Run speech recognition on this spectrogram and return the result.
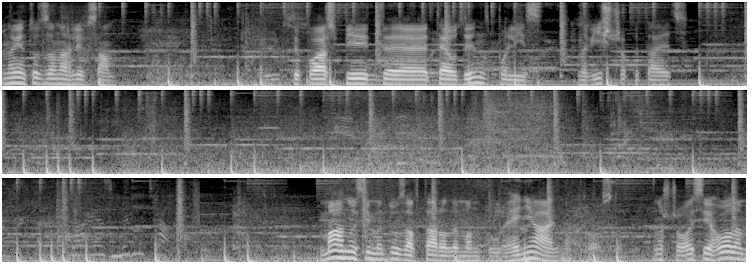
Ну він тут занаглів сам. Типу аж під е, Т1 поліз. Навіщо питається? Магнус і Медуза втарили манту. Геніально просто. Ну що, ось і голем.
